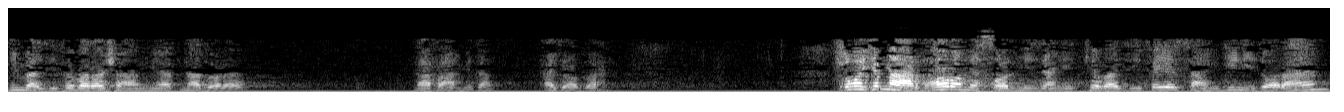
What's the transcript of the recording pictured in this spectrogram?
این وظیفه براش اهمیت نداره نفهمیدم. از اول شما که مردها را مثال می‌زنید که وظیفه سنگینی دارند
